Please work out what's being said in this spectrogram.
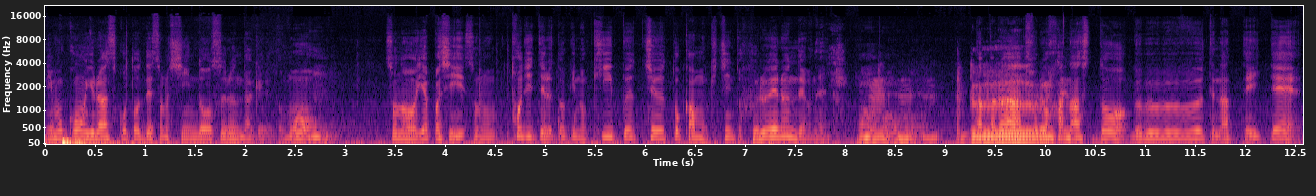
リモコンを揺らすことでその振動するんだけれども、うんそのやっぱしその閉じてる時のキープ中とかもきちんと震えるんだよね。うんうんうん。ブだからそれを離すとブブブブブブってなっていて、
